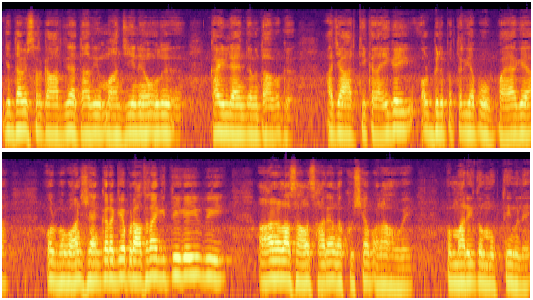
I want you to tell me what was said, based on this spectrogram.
ਜਿੱਦਾਂ ਵੀ ਸਰਕਾਰ ਦੀਆਂ ਹਦਾਇਤਾਂ ਦੀ ਮਾਨ ਜੀ ਨੇ ਉਹਦੇ ਗਾਈਡਲਾਈਨ ਦੇ ਮੁਤਾਬਕ ਅੱਜ ਆਰਤੀ ਕਰਾਈ ਗਈ ਔਰ ਬਿਲਪੱਤਰੀਆ ਭੋਗ ਪਾਇਆ ਗਿਆ ਔਰ ਭਗਵਾਨ ਸ਼ੰਕਰ ਅੱਗੇ ਪ੍ਰਾਰਥਨਾ ਕੀਤੀ ਗਈ ਵੀ ਆਉਣ ਵਾਲਾ ਸਾਲ ਸਾਰਿਆਂ ਦਾ ਖੁਸ਼ੀਆਂ ਭਰਾ ਹੋਵੇ, ਬਿਮਾਰੀ ਤੋਂ ਮੁਕਤੀ ਮਿਲੇ।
